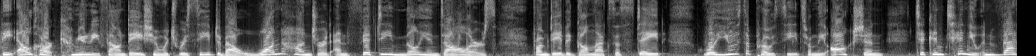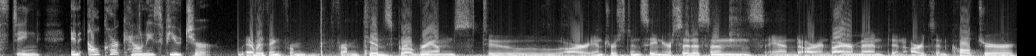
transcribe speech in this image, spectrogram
The Elkhart Community Foundation, which received about $150 million from David Gundlach's estate, will use the proceeds from the auction to continue investing in Elkhart County's future everything from, from kids programs to our interest in senior citizens and our environment and arts and culture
